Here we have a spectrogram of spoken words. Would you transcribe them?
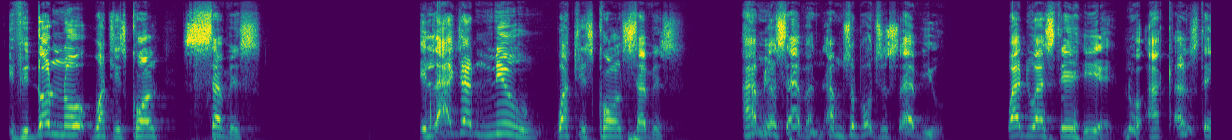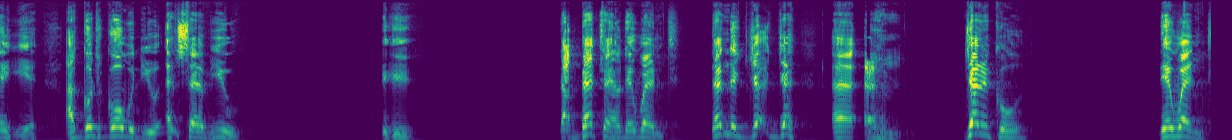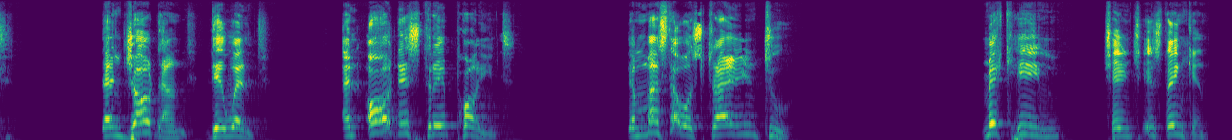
If you don't know what is called service, Elijah knew what is called service. I'm your servant. I'm supposed to serve you. Why do I stay here? No, I can't stay here. I got to go with you and serve you. that Bethel they went. Then the uh, Jericho they went. Then Jordan they went. And all these three points, the master was trying to make him change his thinking.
